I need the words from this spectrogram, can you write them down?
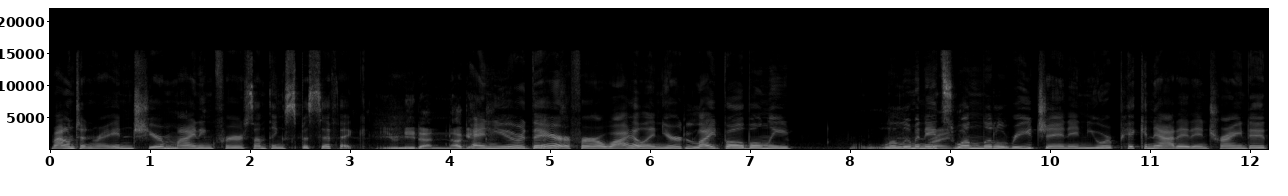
mountain range. You're mm. mining for something specific, You need a nugget. and you're there for a while, and your light bulb only illuminates Right. one little region, and you're picking at it and trying to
